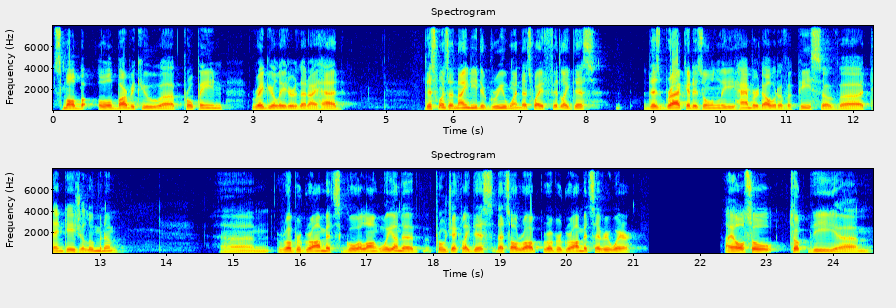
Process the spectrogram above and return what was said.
small old barbecue uh, propane regulator that I had. This one's a 90 degree one, that's why it fit like this. This bracket is only hammered out of a piece of uh, 10 gauge aluminum. Um, rubber grommets go a long way on a project like this. That's all rubber grommets everywhere. I also took the um,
